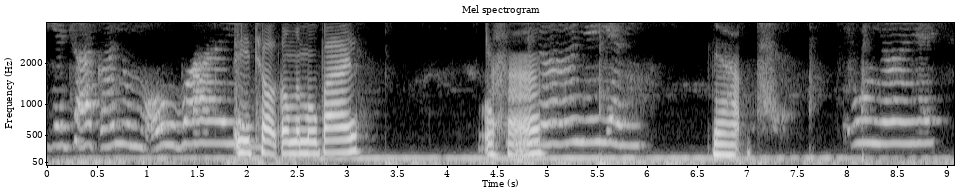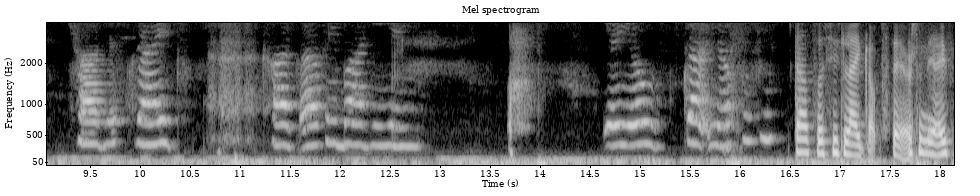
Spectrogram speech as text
you talk on the mobile. You talk on the mobile. Uh huh. Nanny and Yeah. phone nanny, talk the Skype, talk everybody and you know, got enough of you. That's what she's like upstairs in the IV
